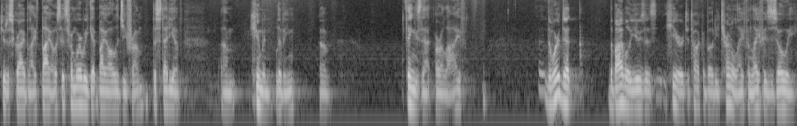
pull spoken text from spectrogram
to describe life, bios. It's from where we get biology from, the study of um, human living, of things that are alive. The word that the Bible uses here to talk about eternal life and life is Zoe.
